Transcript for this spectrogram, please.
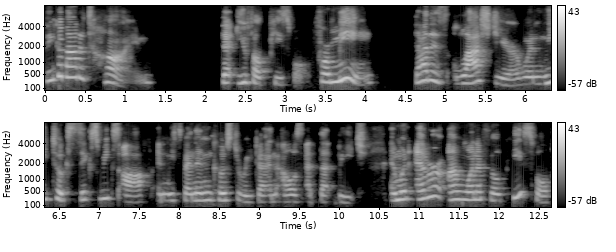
think about a time that you felt peaceful. For me, that is last year when we took six weeks off and we spent it in Costa Rica and I was at that beach. And whenever I want to feel peaceful,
